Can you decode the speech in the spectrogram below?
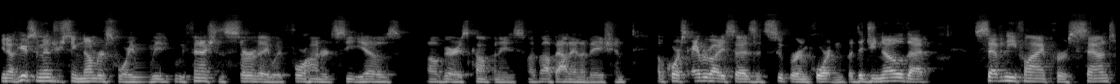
you know, here's some interesting numbers for you. We, we finished the survey with 400 CEOs of various companies about innovation. Of course, everybody says it's super important, but did you know that 75%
